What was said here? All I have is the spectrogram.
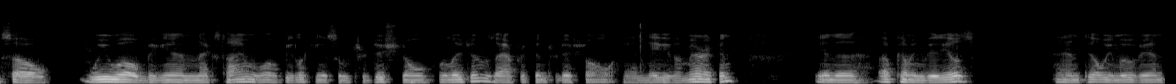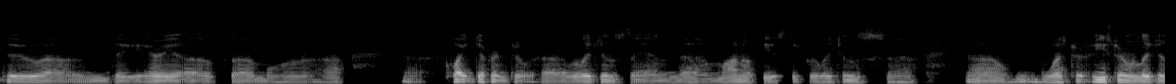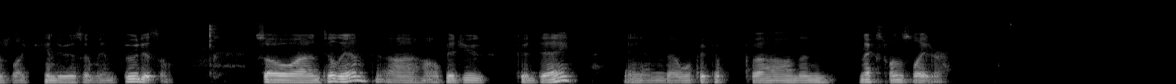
so we will begin next time. We'll be looking at some traditional religions, African traditional and Native American in the upcoming videos until we move into uh, the area of uh, more uh, uh quite different uh, religions than uh, monotheistic religions, Western Eastern religions like Hinduism and Buddhism. So until then, I'll bid you good day and we'll pick up uh, the next ones later.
